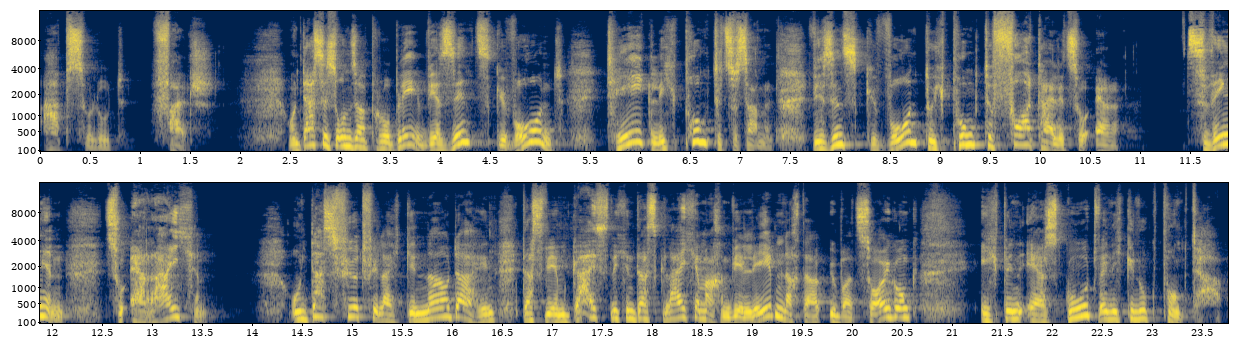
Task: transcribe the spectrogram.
absolut falsch. Und das ist unser Problem. Wir sind's gewohnt, täglich Punkte zu sammeln. Wir sind's gewohnt, durch Punkte Vorteile zu erzwingen, zu erreichen. Und das führt vielleicht genau dahin, dass wir im Geistlichen das Gleiche machen. Wir leben nach der Überzeugung, ich bin erst gut, wenn ich genug Punkte habe.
